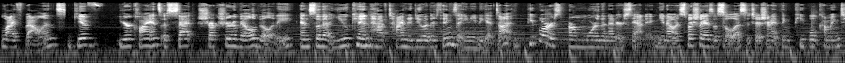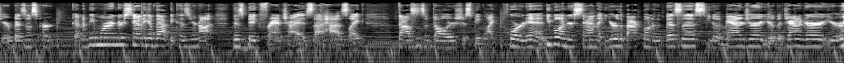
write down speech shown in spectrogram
life balance, give your clients a set structured availability and so that you can have time to do other things that you need to get done. People are, are more than understanding, you know, especially as a sole esthetician. I think people coming to your business are gonna be more understanding of that because you're not this big franchise that has like thousands of dollars just being like poured in. People understand that you're the backbone of the business, you're the manager, you're the janitor, you're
